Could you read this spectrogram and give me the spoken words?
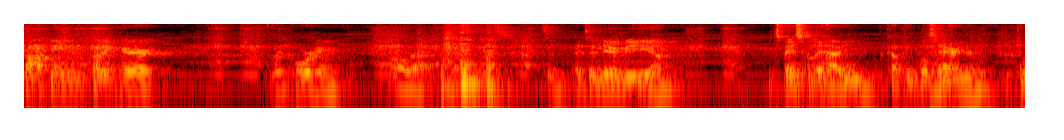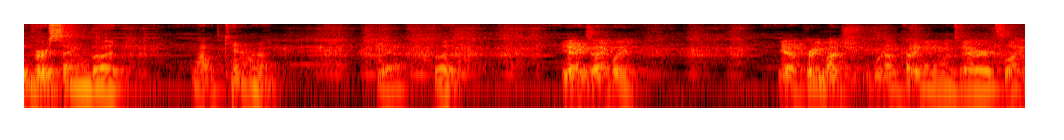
talking, cutting hair, recording, all that. it's, it's, a, it's a new medium. It's basically how you cut people's hair. You're conversing, but not with the camera. Yeah, But yeah, exactly. Yeah, pretty much when I'm cutting anyone's hair, it's like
